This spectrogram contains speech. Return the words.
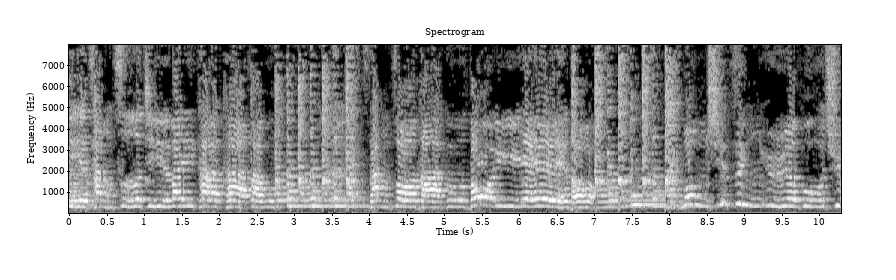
一场自己来卡卡走，上座大哥多一多，梦西正月不去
